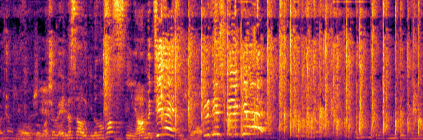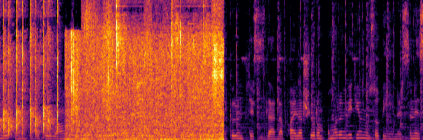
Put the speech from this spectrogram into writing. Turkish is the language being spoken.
Ay, çok iyi oldu. Aşkım eline sağlık inanılmazsın ya. Müthiş. Müthiş peki. Görüntüleri sizlerle paylaşıyorum. Umarım videomuzu beğenirsiniz.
